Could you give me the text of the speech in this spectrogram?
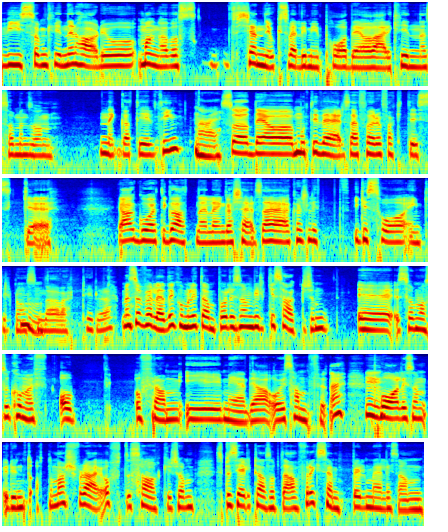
vi som kvinner har det jo Mange av oss kjenner jo ikke så veldig mye på det å være kvinne som en sånn negativ ting. Nei. Så det å motivere seg for å faktisk eh, ja, gå ut i gatene eller engasjere seg, er kanskje litt ikke så enkelt nå som det har vært tidligere. Men jeg det kommer litt an på liksom, hvilke saker som, eh, som altså kommer opp og fram i media og i samfunnet Mm. på liksom, rundt 8. mars. For det er jo ofte saker som spesielt tas opp da, f.eks. med liksom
